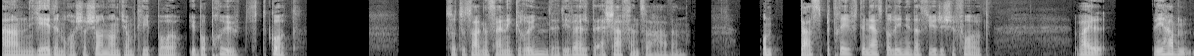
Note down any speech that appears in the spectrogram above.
An jedem Rosh Hashanah und Yom Kippur überprüft Gott sozusagen seine Gründe, die Welt erschaffen zu haben. Und das betrifft in erster Linie das jüdische Volk, weil wir haben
